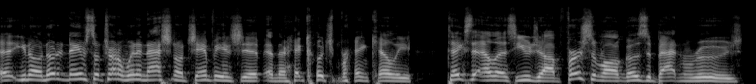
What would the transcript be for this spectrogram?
uh, you know, Notre Dame's still trying to win a national championship, and their head coach Brian Kelly takes the LSU job. First of all, goes to Baton Rouge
